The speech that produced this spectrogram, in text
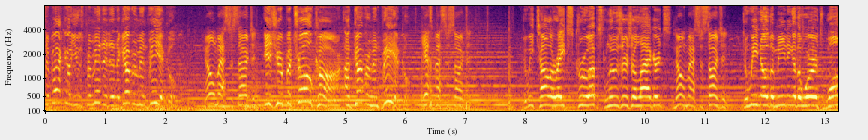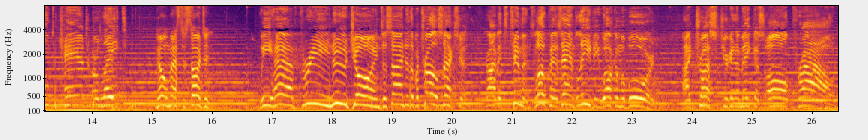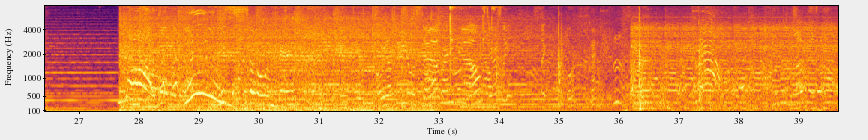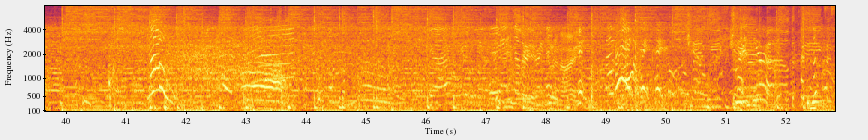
tobacco use permitted in a government vehicle? No, Master Sergeant. Is your patrol car a government vehicle? Yes, Master Sergeant. Do we tolerate screw-ups, losers, or laggards? No, Master Sergeant. Do we know the meaning of the words won't, can't, or late? No, Master Sergeant. We have three new joins assigned to the patrol section. Privates Timmons, Lopez, and Leavey, welcome aboard. I trust you're gonna make us all proud. so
